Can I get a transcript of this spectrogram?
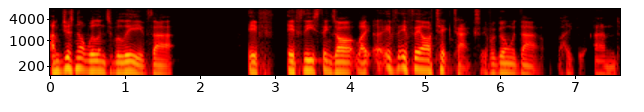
I'm just not willing to believe that if if these things are like uh, if if they are tic tacs, if we're going with that, like, and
